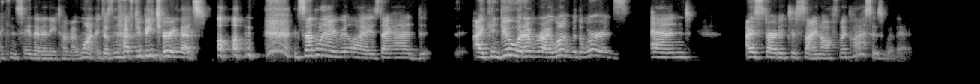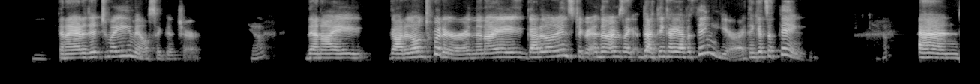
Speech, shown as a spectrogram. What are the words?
I can say that anytime I want. It doesn't have to be during that song. and suddenly I realized I had, I can do whatever I want with the words. And I started to sign off my classes with it. Hmm. Then I added it to my email signature. Yeah. Then I got it on Twitter and then I got it on Instagram. And then I was like, I think I have a thing here. I think it's a thing. Uh-huh. And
